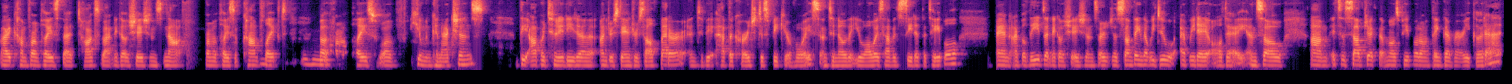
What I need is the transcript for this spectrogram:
I come from a place that talks about negotiations not from a place of conflict, mm-hmm. but from a place of human connections, the opportunity to understand yourself better and to be, have the courage to speak your voice and to know that you always have a seat at the table and I believe that negotiations are just something that we do every day, all day. And so um, it's a subject that most people don't think they're very good at.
